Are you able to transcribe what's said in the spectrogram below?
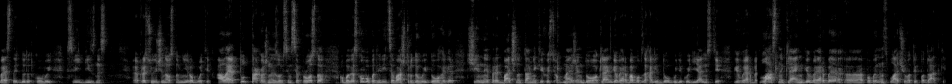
вести додатковий свій бізнес працюючи на основній роботі. Але тут також не зовсім все просто. Обов'язково подивіться ваш трудовий договір, чи не передбачено там якихось обмежень до Кляйнгеверба або взагалі до будь-якої діяльності Геверби. Власне, Кляйнгевербе е, повинен сплачувати податки.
